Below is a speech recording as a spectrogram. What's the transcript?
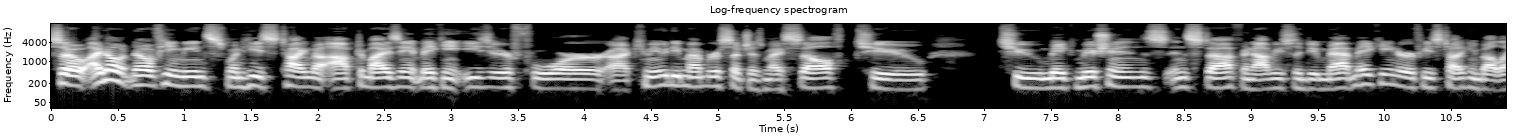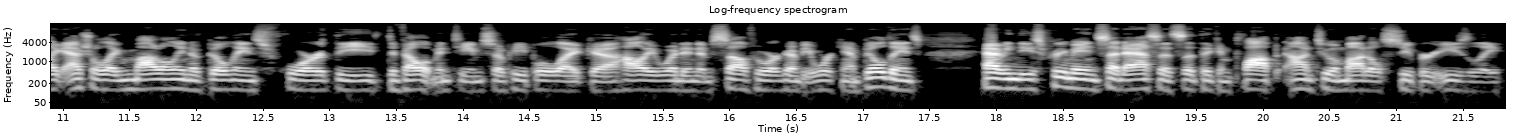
So I don't know if he means when he's talking about optimizing it, making it easier for uh, community members such as myself to to make missions and stuff, and obviously do map making, or if he's talking about like actual like modeling of buildings for the development team. So people like uh, Hollywood and himself who are going to be working on buildings having these pre-made set assets that they can plop onto a model super easily.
